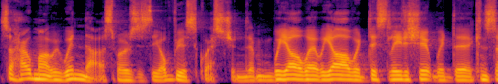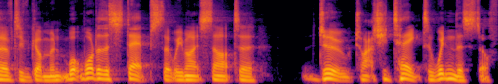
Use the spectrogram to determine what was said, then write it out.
So, how might we win that? I suppose is the obvious question. I mean, we are where we are with this leadership, with the Conservative government. What What are the steps that we might start to do to actually take to win this stuff?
